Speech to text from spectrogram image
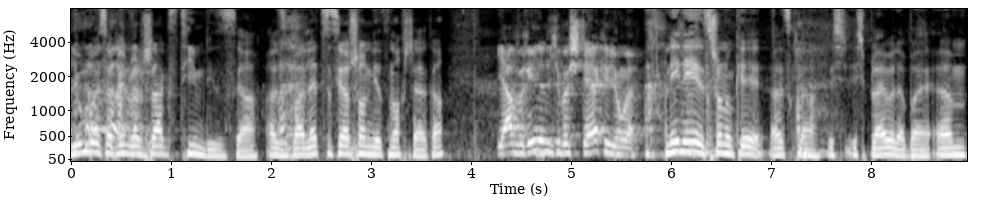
Jumbo ist auf jeden Fall ein starkes Team dieses Jahr. Also war letztes Jahr schon, jetzt noch stärker. Ja, wir reden ja nicht über Stärke, Junge. Nee, nee, ist schon okay. Alles klar. Ich, ich bleibe dabei. Ähm,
